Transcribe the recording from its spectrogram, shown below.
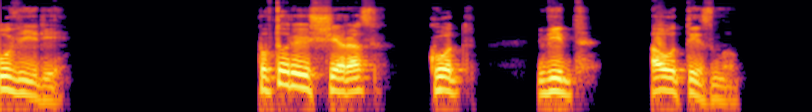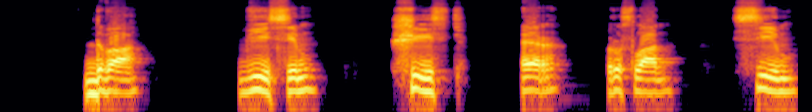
у вірі. Повторюю ще раз код від аутизму. 2, 8, 6, Р, Руслан, 7,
